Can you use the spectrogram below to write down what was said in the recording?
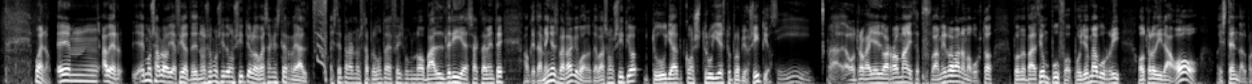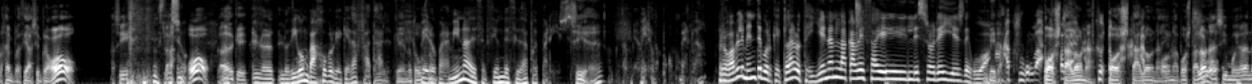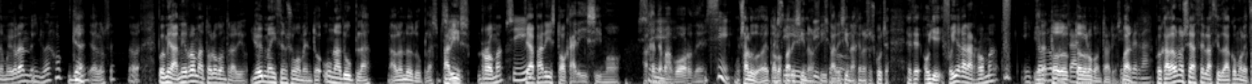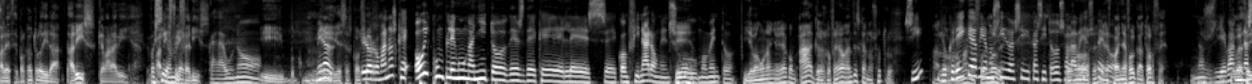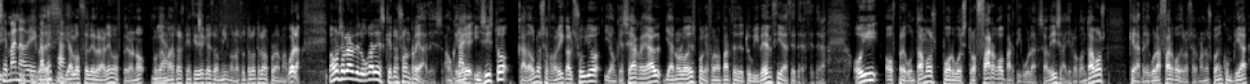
Bueno, em, a ver, hemos hablado ya, fíjate, nos hemos ido a un sitio, lo que pasa es que este es real. Este para nuestra pregunta de Facebook no valdría exactamente, aunque también es verdad que cuando te vas a un sitio, tú ya construyes tu propio sitio. Sí. Otro que haya ido a Roma dice, "Puf, a mí Roma no me gustó, pues me pareció un pufo, pues yo me aburrí. Otro dirá, oh, Stendhal, por ejemplo, decía siempre, oh, así, oh, cada vez que... Lo, lo digo en bajo porque queda fatal. Que no te gusta. Pero para mí una decepción de ciudad fue París. Sí, ¿eh? A mí también. Pero, ¿verdad? Probablemente porque, claro, te llenan la cabeza y les orelles de guau. Mira, postalona, postalona. Y una postalona así muy grande, muy grande. ¿Y luego Ya, qué? ya lo sé. Pues mira, a mí Roma todo lo contrario. Yo me hice en su momento una dupla, hablando de duplas, París-Roma. Sí. Fui a París, todo carísimo, la Sí. gente más borde. Sí. Un saludo eh, a todos Así los parisinos y parisinas que nos escuchen. Es decir, oye, fue llegar a Roma Y y era todo lo todo, contrario. todo lo. Sí, pues cada uno se hace la ciudad como le parece, porque otro dirá, París, qué maravilla. En Pues sí, París hombre. fui feliz. Cada uno. Y, Mira, y esas cosas. los romanos que hoy cumplen un añito desde que les eh, confinaron en su momento. Y llevan un año ya con... Ah, que los confinaron antes que a nosotros. Sí, A yo creí que romanos habíamos sido así casi todos a Pues la no vez, sé, En pero España fue el 14. Nos llevan una semana de cabeza. ya lo celebraremos, pero no, porque además nos coincide que es domingo, nosotros no tenemos programa. Bueno, vamos a hablar de lugares que no son reales, aunque insisto, cada uno se fabrica el suyo y aunque sea real, ya no lo es porque forma parte de tu vivencia, etcétera, etcétera. Hoy os preguntamos por vuestro Fargo particular, ¿sabéis? Ayer lo contamos, que la película Fargo de los hermanos Cohen cumplía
